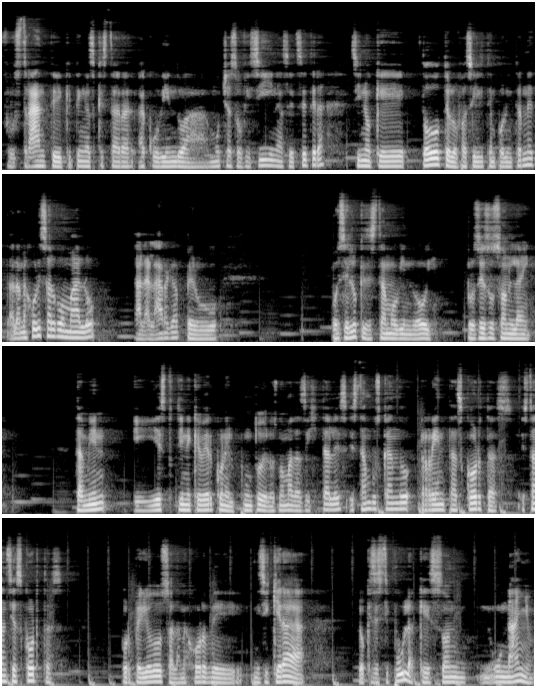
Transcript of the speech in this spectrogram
frustrante, que tengas que estar acudiendo a muchas oficinas, etcétera, sino que todo te lo faciliten por internet. A lo mejor es algo malo a la larga, pero pues es lo que se está moviendo hoy, procesos online. También, y esto tiene que ver con el punto de los nómadas digitales, están buscando rentas cortas, estancias cortas, por periodos a lo mejor de ni siquiera lo que se estipula, que son un año.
